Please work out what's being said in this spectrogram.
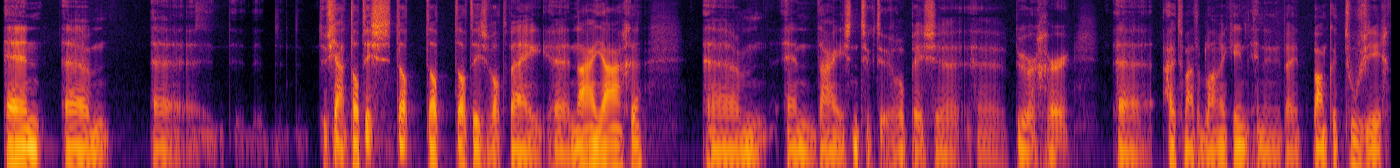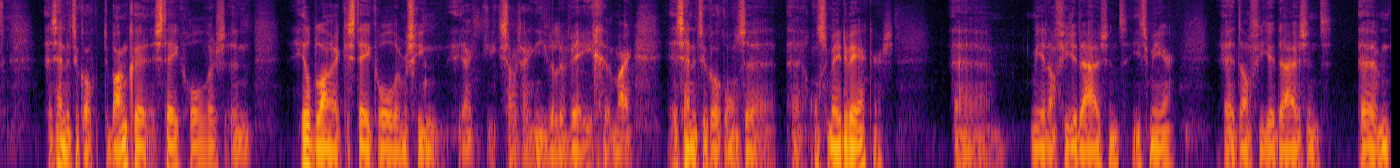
En um, uh, dus ja, dat is, dat, dat, dat is wat wij uh, najagen. Um, en daar is natuurlijk de Europese uh, burger uh, uitermate belangrijk in. En bij het bankentoezicht zijn natuurlijk ook de banken stakeholders. Een heel belangrijke stakeholder, misschien, ja, ik zou het eigenlijk niet willen wegen, maar zijn natuurlijk ook onze, onze medewerkers. meer dan 4000, iets meer dan 4000. Um,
